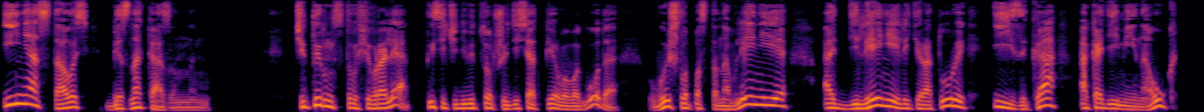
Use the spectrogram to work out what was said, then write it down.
и не осталось безнаказанным. 14 февраля 1961 года вышло постановление Отделения литературы и языка Академии наук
